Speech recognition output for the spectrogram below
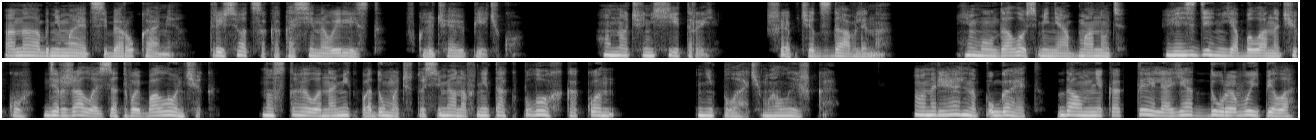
Она обнимает себя руками, трясется, как осиновый лист. Включаю печку. Он очень хитрый, шепчет сдавленно. Ему удалось меня обмануть. Весь день я была на чеку, держалась за твой баллончик. Но стоило на миг подумать, что Семенов не так плох, как он... Не плачь, малышка. Он реально пугает. Дал мне коктейль, а я, дура, выпила.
